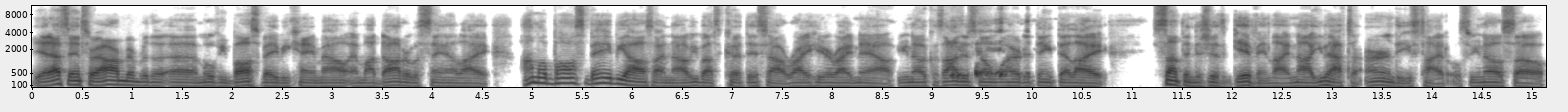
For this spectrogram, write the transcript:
yeah, that's interesting. I remember the uh, movie Boss Baby came out, and my daughter was saying like, "I'm a boss baby." I was like, "No, we about to cut this out right here, right now," you know, because I just don't want her to think that like something that's just given. Like, no, nah, you have to earn these titles, you know. So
